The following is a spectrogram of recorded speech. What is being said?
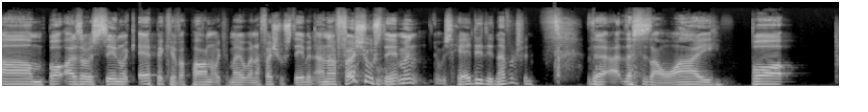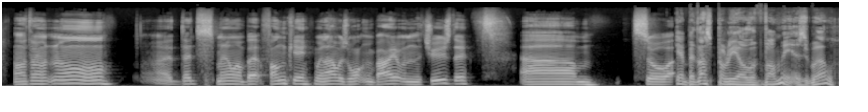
Um, but as I was saying, like Epic have apparently come out with an official statement. An official statement, it was headed and everything, that this is a lie. But I don't know. It did smell a bit funky when I was walking by it on the Tuesday. Um, so yeah, but that's probably all the vomit as well.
